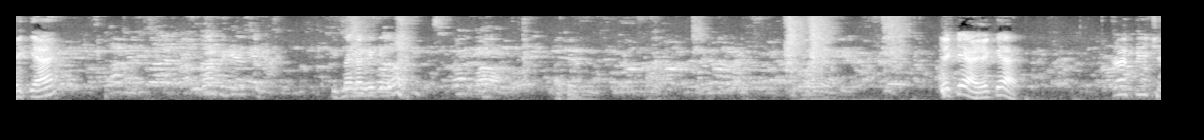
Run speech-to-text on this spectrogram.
ये क्या है? कितना करके किलो? अच्छा। ये क्या है ये क्या है? पीछे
